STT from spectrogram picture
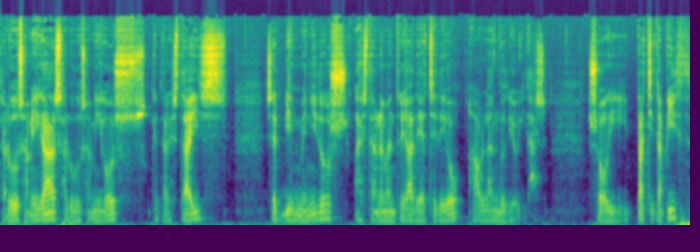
Saludos amigas, saludos amigos, ¿qué tal estáis? Sed bienvenidos a esta nueva entrega de HDO Hablando de Oídas. Soy Pachi Tapiz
